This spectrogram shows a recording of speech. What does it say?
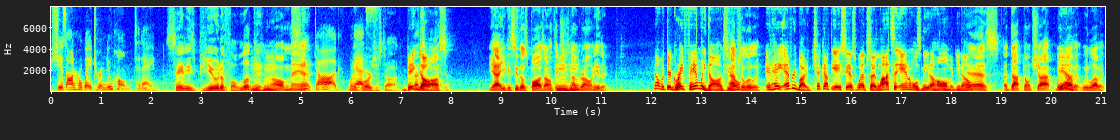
She is on her way to her new home today. Sadie's beautiful. Look at, mm-hmm. oh man. Cute dog. What Yes. a gorgeous dog. Big That's dog. Awesome. Yeah, you can see those paws. I don't think she's done mm-hmm. growing either. No, but they're great family dogs, you know. Absolutely. And hey, everybody, check out the ACS website. Lots of animals need a home, and you know. Yes. Adopt, don't shop. We Yeah. love it. We love it.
